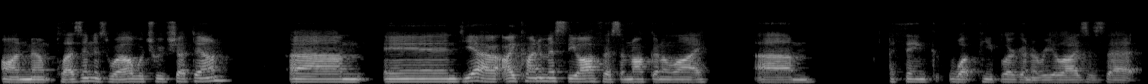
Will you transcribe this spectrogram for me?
on mount pleasant as well which we've shut down um, and yeah i kind of miss the office i'm not gonna lie um, i think what people are gonna realize is that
